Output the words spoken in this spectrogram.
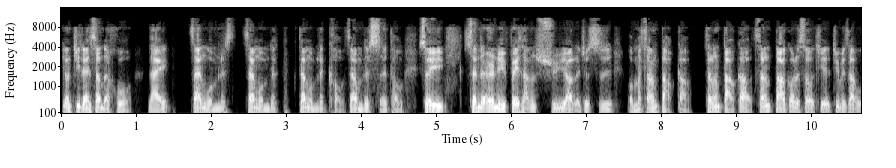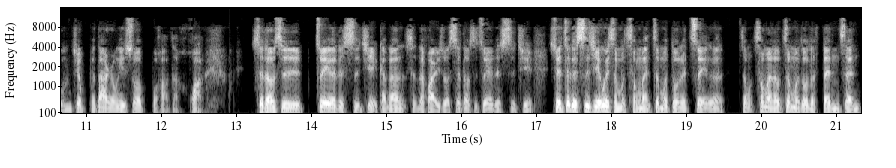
用祭坛上的火来沾我们的沾我们的沾我们的口，沾我们的舌头。所以神的儿女非常需要的就是我们常祷告。常常祷告，常常祷告的时候，其实基本上我们就不大容易说不好的话。舌头是罪恶的世界，刚刚神的话语说，舌头是罪恶的世界，所以这个世界为什么充满这么多的罪恶，充充满了这么多的纷争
